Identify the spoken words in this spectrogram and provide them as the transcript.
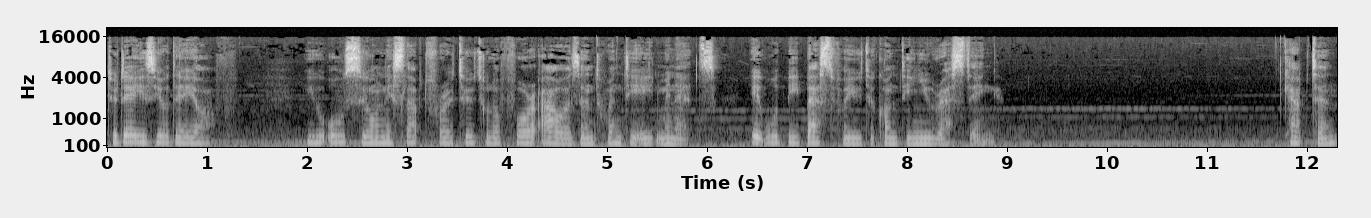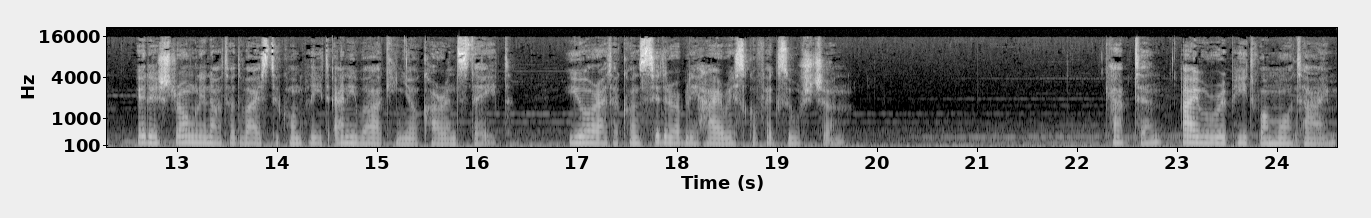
Today is your day off. You also only slept for a total of 4 hours and 28 minutes. It would be best for you to continue resting. Captain, it is strongly not advised to complete any work in your current state. You are at a considerably high risk of exhaustion. Captain, I will repeat one more time.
